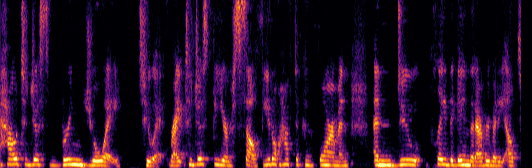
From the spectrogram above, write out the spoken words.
how to just bring joy to it right to just be yourself you don't have to conform and and do play the game that everybody else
